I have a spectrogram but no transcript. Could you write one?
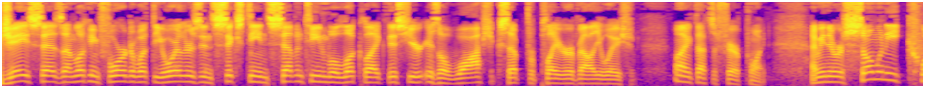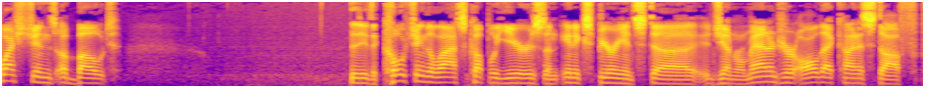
Jay says, I'm looking forward to what the Oilers in 16 17 will look like. This year is a wash except for player evaluation. I think that's a fair point. I mean, there were so many questions about the, the coaching the last couple years, an inexperienced uh, general manager, all that kind of stuff.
